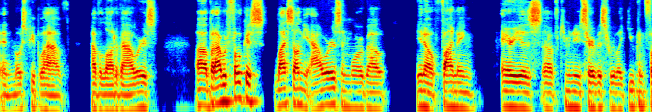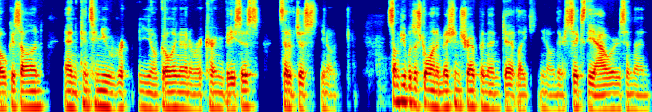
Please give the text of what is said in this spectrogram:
and most people have have a lot of hours. Uh, but i would focus less on the hours and more about you know finding areas of community service where like you can focus on and continue re- you know going on a recurring basis instead of just you know some people just go on a mission trip and then get like you know their 60 hours and then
